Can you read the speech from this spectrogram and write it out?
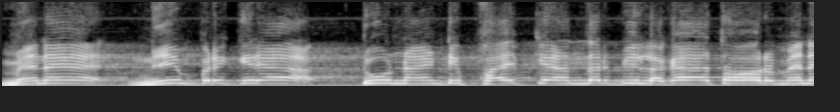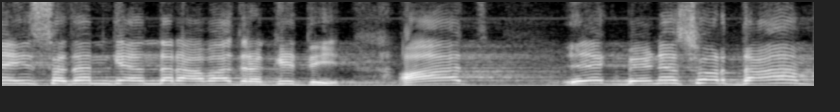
मैंने नियम प्रक्रिया 295 के अंदर भी लगाया था और मैंने इस सदन के अंदर आवाज़ रखी थी। आज एक बेणेश्वर धाम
